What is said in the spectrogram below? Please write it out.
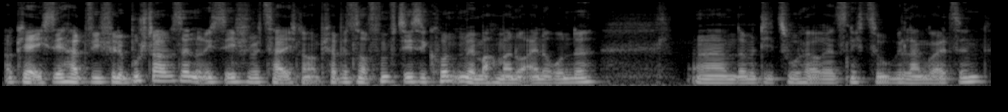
Okay, ich sehe halt, wie viele Buchstaben sind und ich sehe, wie viel Zeit ich noch habe. Ich habe jetzt noch 50 Sekunden. Wir machen mal nur eine Runde, ähm, damit die Zuhörer jetzt nicht zu gelangweilt sind.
